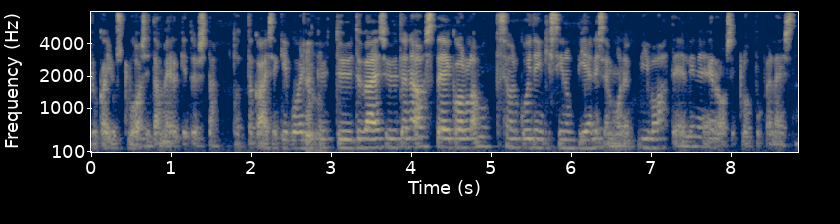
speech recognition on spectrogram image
joka just luo sitä merkitystä. Totta kai sekin voi Kyllä. näkyä tyytyväisyytenä asteikolla, mutta se on kuitenkin, siinä on pieni semmoinen vivahteellinen ero sitten loppupeleissä.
